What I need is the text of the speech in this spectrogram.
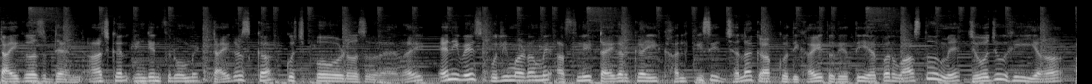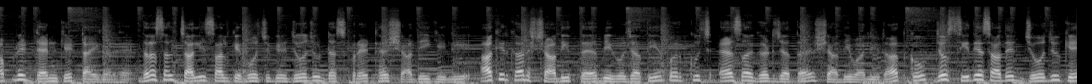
टाइगर्स डेन आजकल इंडियन फ़िल्मों में टाइगर्स का कुछ ओवरडोज हो रहा है राइट एनीवेज पुली माडा में असली टाइगर का एक हल्की सी झलक आपको दिखाई तो देती है, पर वास्तव में जोजो ही यहाँ अपने डेन के टाइगर है। दरअसल चालीस साल के हो चुके जोजो डेस्परेट है शादी के लिए। आखिरकार शादी तय भी हो जाती है, पर कुछ ऐसा घट जाता है शादी वाली रात को, जो सीधे साधे जोजू के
